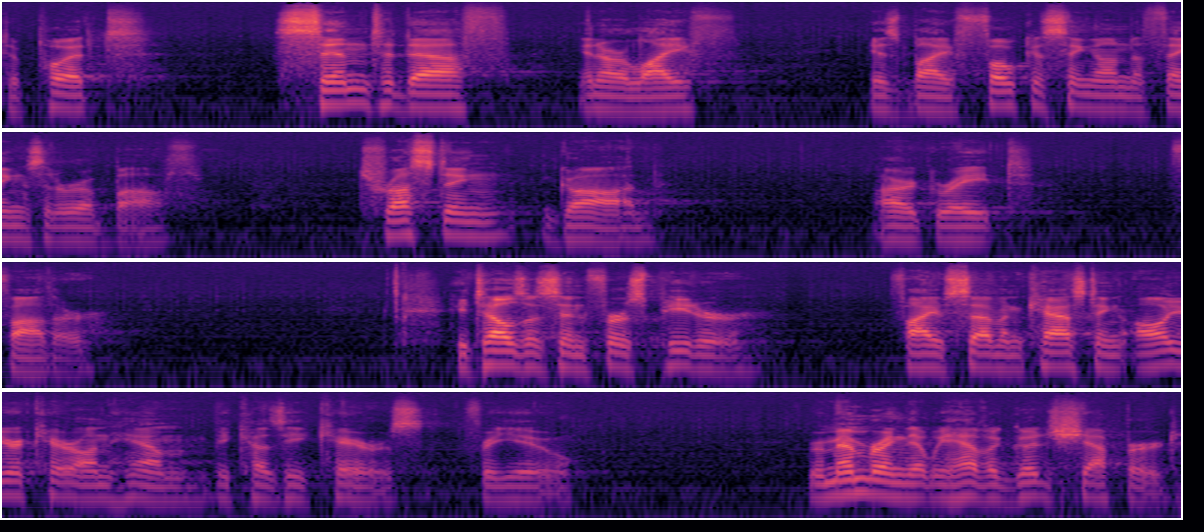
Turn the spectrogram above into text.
to put sin to death in our life, is by focusing on the things that are above. Trusting God, our great Father. He tells us in 1 Peter 5 7, casting all your care on him because he cares for you remembering that we have a good shepherd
